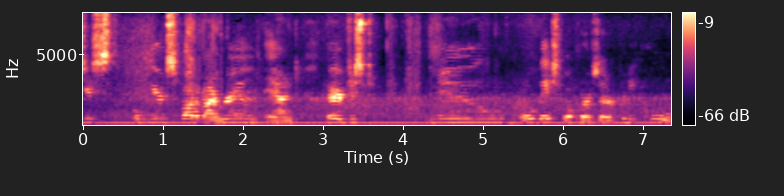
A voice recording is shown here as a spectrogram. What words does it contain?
just a weird spot of my room and they're just new old baseball cards that are pretty cool.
